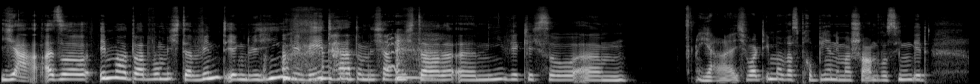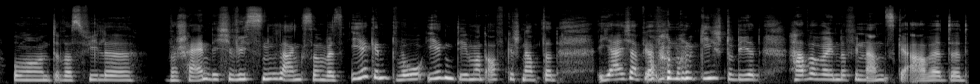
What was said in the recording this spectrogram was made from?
ja, also immer dort, wo mich der Wind irgendwie hingeweht hat und ich habe mich da äh, nie wirklich so, ähm, ja, ich wollte immer was probieren, immer schauen, wo es hingeht und was viele wahrscheinlich wissen langsam, weil es irgendwo irgendjemand aufgeschnappt hat. Ja, ich habe ja Phonologie studiert, habe aber in der Finanz gearbeitet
